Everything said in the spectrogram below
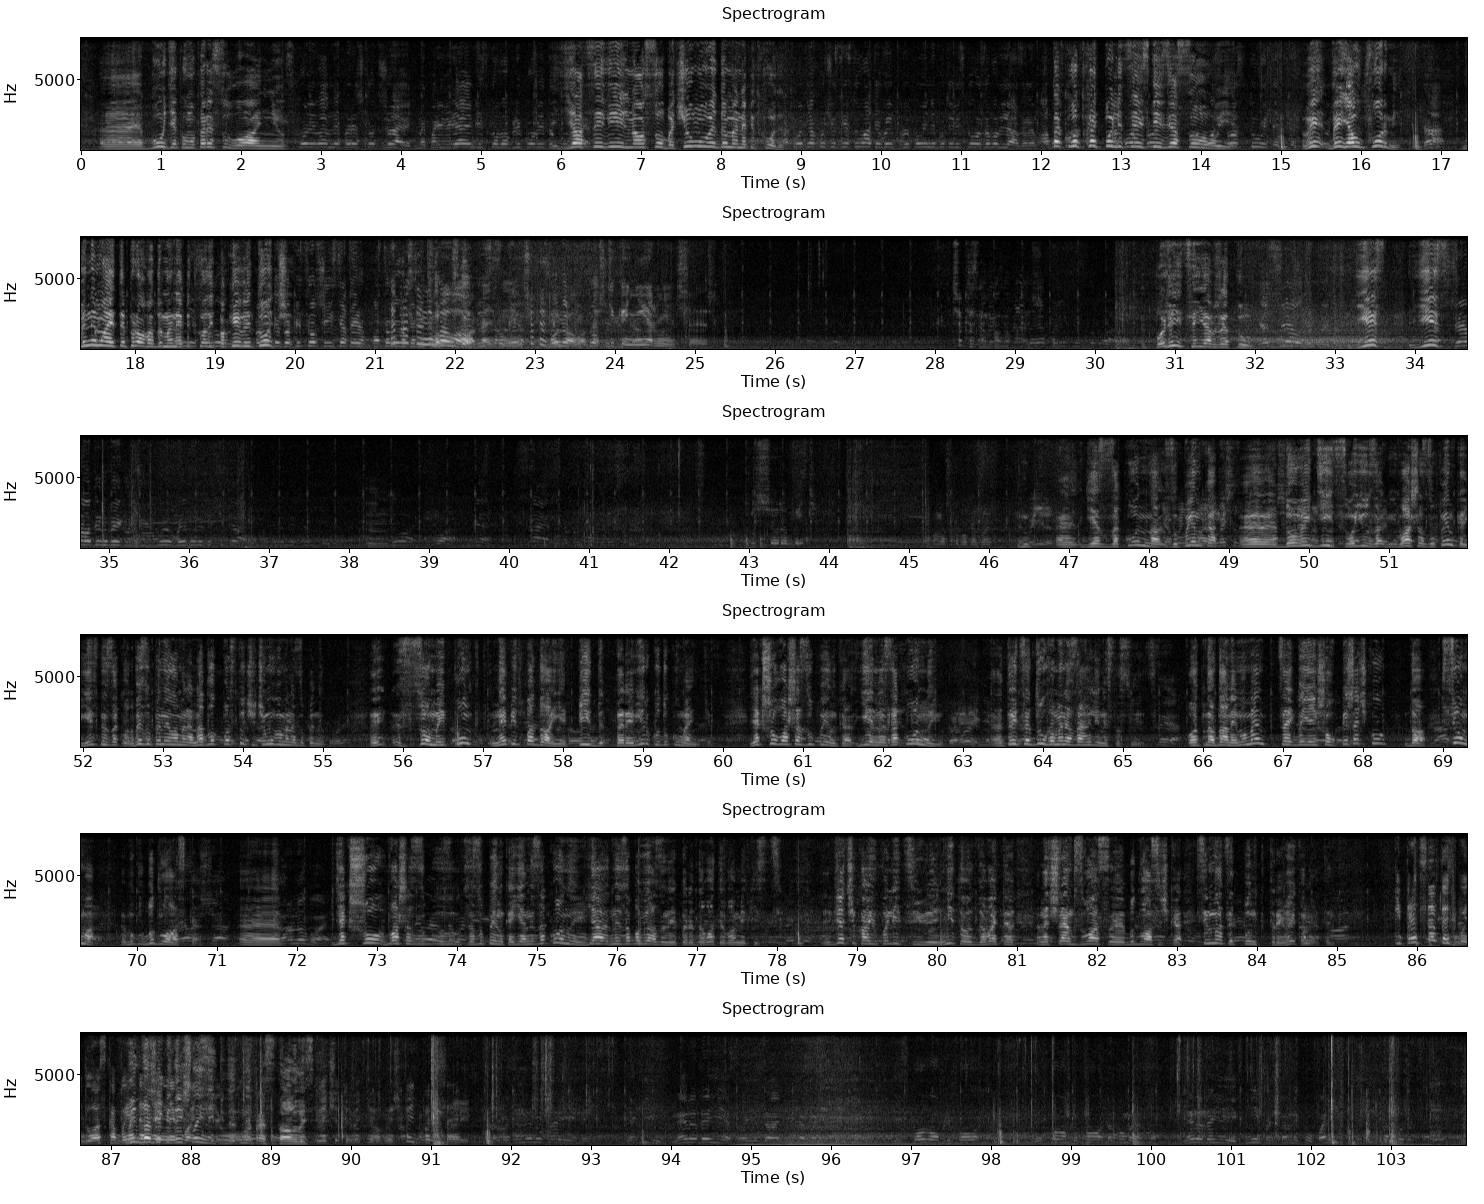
будь-якому пересуванню. Військові вам не перешкоджають. Ми перевіряємо військово-облікові документи. Я цивільна особа. Чому ви до мене підходите? Так от я хочу з'ясувати, ви, ви повинні бути військовозобов'язаним. Або Так от хай або поліцейський з'ясовує. Або спростуйте. Ви, ви я у формі. Да. Ви не маєте права до мене підходити, поки ви тут. до 560 Та постанови просто Кабінету не Стоп, стоп. з ним. Ти з ним Номер балакаєш? Тільки нервничаєш. Що ти з ним балакаєш? Поліція вже тут. Я ще один викличу. Є, є. Ще один викличу. Ви, ви будете чекати. І що робити? Є законна Я зупинка. Е, Доведіть свою за- ваша зупинка є незаконна. Ви зупинили мене на блокпосту. Чи чому ви мене зупинили? Рі- Сьомий пункт не підпадає під перевірку документів. Якщо ваша зупинка є незаконною, е, 32 мене взагалі не стосується. От на даний момент, це якби я йшов пішачком, да. Сьома Будь будь ласка, е, якщо ваша зупинка є незаконною, я не зобов'язаний передавати вам якісь ці. Я чекаю поліцію, ні, то давайте почнемо з вас, е, будь ласка, 17 пункт 3 виконайте. І представтесь, будь ласка, бо я навіть навіть не підійшли і не, почула. не представились. Для чого ти витягуєш? Хай по це. Громадянин України, який не надає свої дані для перевірки військово-облікового військово-облікового документа, не надає їх ні представнику поліції, який знаходиться,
